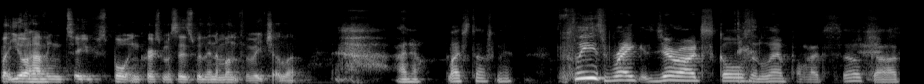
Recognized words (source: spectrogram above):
But you're having two sporting Christmases within a month of each other. I know. Life's tough, man. Please rank Gerrard, Scholes, and Lampard. Oh God.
